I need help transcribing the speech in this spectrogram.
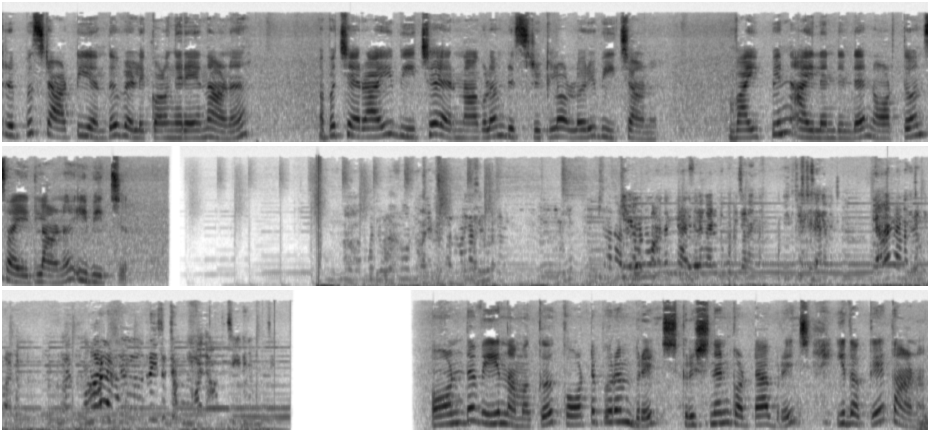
ട്രിപ്പ് സ്റ്റാർട്ട് ചെയ്യുന്നത് വെള്ളിക്കുളങ്ങരയെന്നാണ് അപ്പോൾ ചെറായി ബീച്ച് എറണാകുളം ഡിസ്ട്രിക്റ്റിലുള്ള ഒരു ബീച്ചാണ്. വൈപ്പിൻ ഐലൻഡിന്റെ നോർത്തേൺ സൈഡിലാണ് ഈ ബീച്ച്. ഓൺ ദ വേ നമുക്ക് കോട്ടപ്പുറം ബ്രിഡ്ജ് കൃഷ്ണൻ കൊട്ട ബ്രിഡ്ജ് ഇതൊക്കെ കാണാം.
